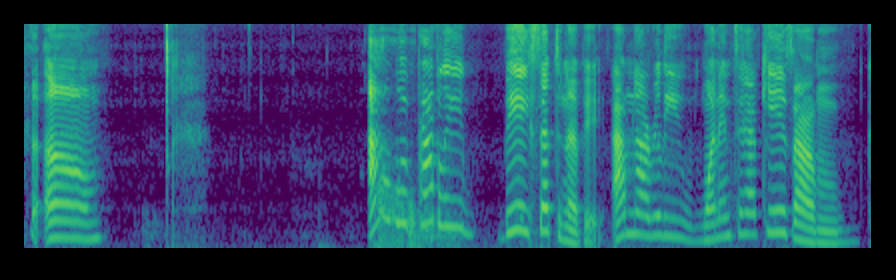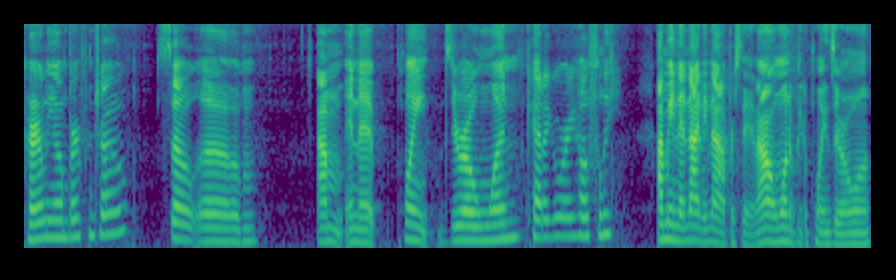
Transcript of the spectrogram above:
um, I would probably be accepting of it. I'm not really wanting to have kids. I'm currently on birth control, so um, I'm in that 0.01 category. Hopefully, I mean, at ninety nine percent. I don't want to be the 0.01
